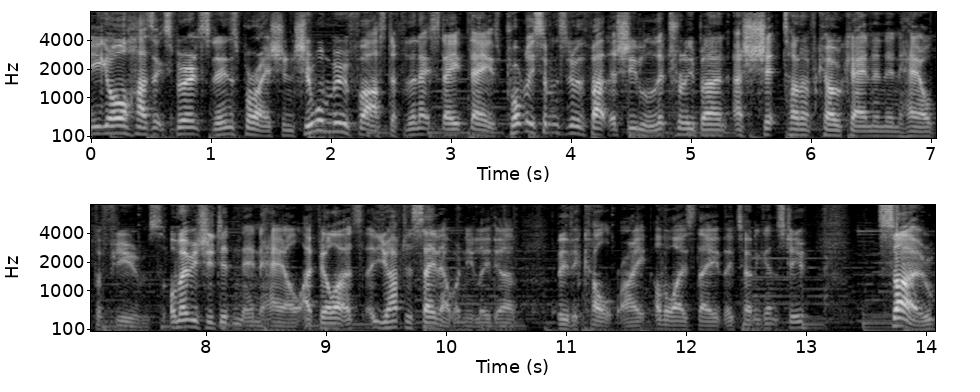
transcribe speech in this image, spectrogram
Igor has experienced an inspiration. She will move faster for the next eight days. Probably something to do with the fact that she literally burnt a shit ton of cocaine and inhaled the fumes. Or maybe she didn't inhale. I feel like you have to say that when you lead a, lead a cult, right? Otherwise, they, they turn against you. So,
